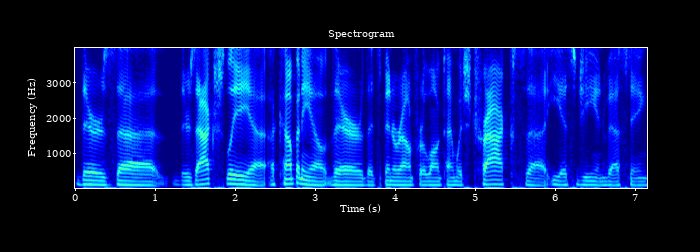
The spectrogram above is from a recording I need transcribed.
There's uh, there's actually a, a company out there that's been around for a long time which tracks uh, ESG investing.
